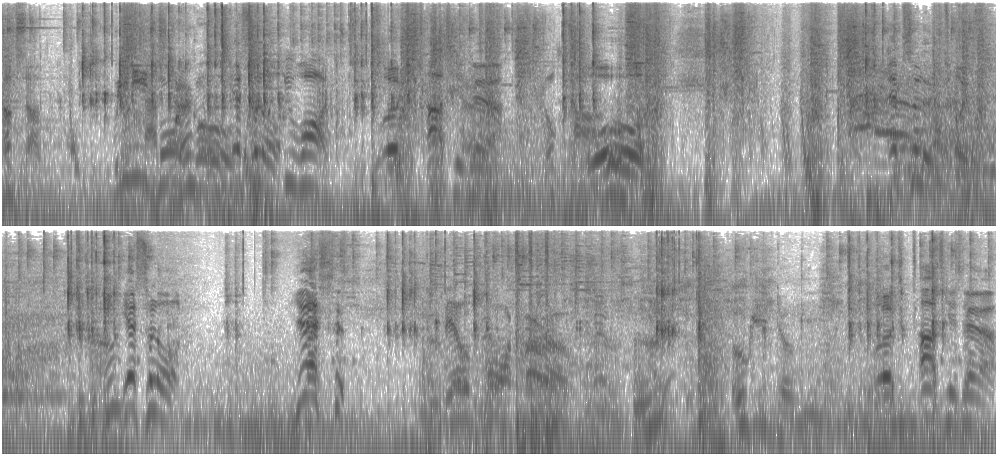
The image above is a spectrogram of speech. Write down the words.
Come so. We need Master? more gold. Yes, Lord. What do you want? What party there? Don't come. Oh. Excellent choice. Huh? Yes, Lord. Yes! Build more burrows. Hmm? Okie dokie. What task is there?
